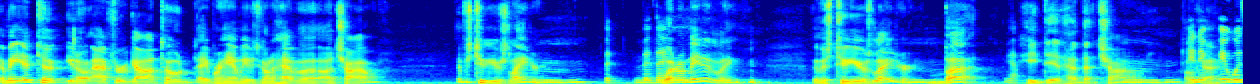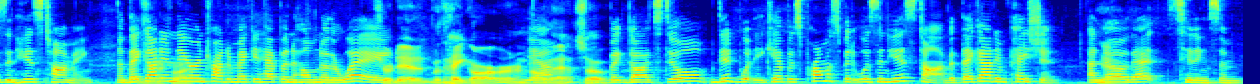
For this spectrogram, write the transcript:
I mean, it took, you know, after God told Abraham he was going to have a, a child, it was two years later. Mm-hmm. but but they Wasn't immediately. it was two years later, mm-hmm. but Yeah. he did have that child. Mm-hmm. and Okay. it, it was in his timing. And they got in Exactly there right. and tried to make it happen a whole nother way. Sure did with Hagar and all that. So but God still did what He kept His promise, but it was in His time. But they got impatient. I know Yeah. that's hitting some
